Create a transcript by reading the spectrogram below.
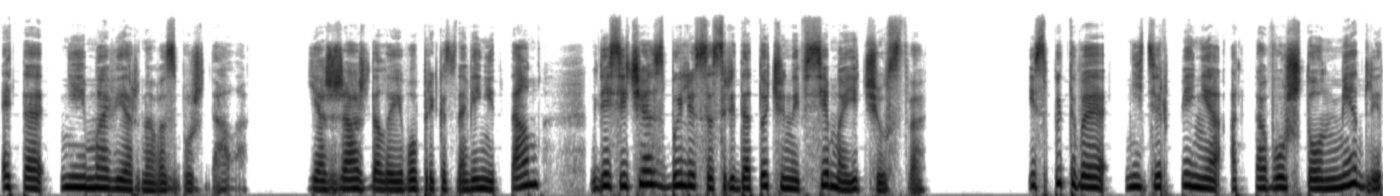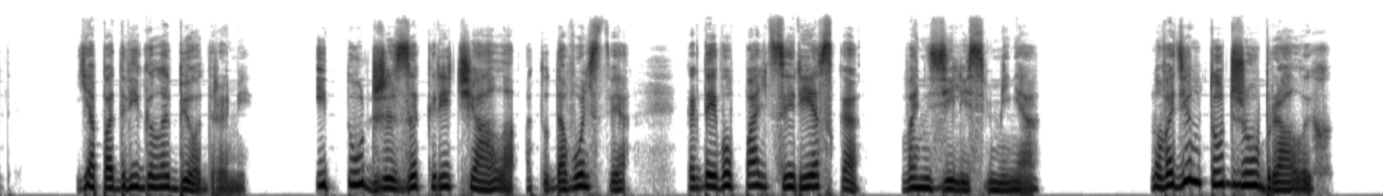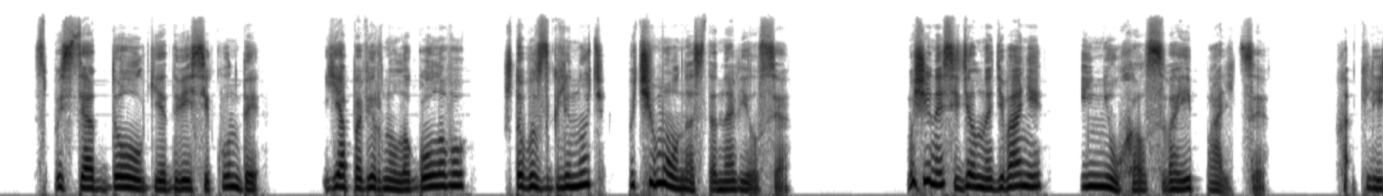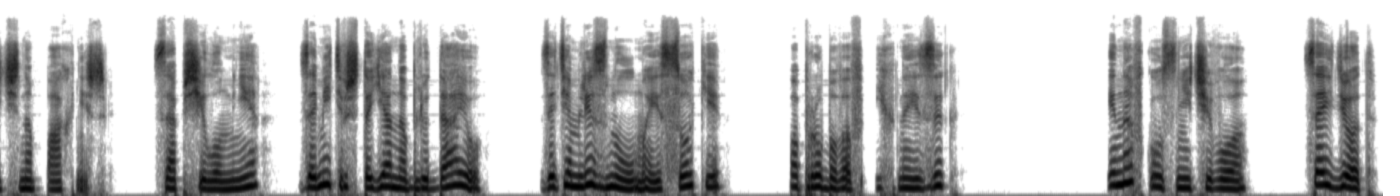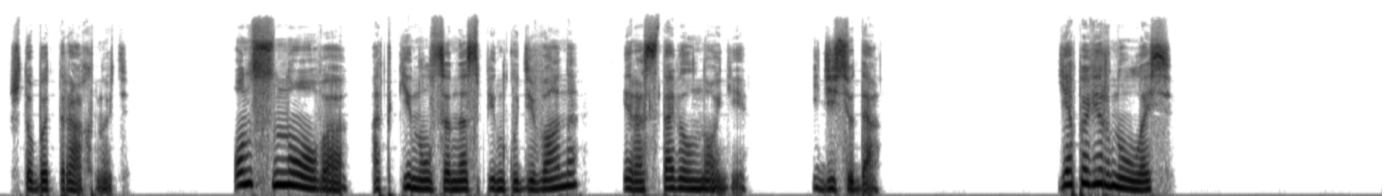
Это неимоверно возбуждало. Я жаждала его прикосновений там, где сейчас были сосредоточены все мои чувства. Испытывая нетерпение от того, что он медлит, я подвигала бедрами и тут же закричала от удовольствия, когда его пальцы резко вонзились в меня. Но Вадим тут же убрал их. Спустя долгие две секунды я повернула голову, чтобы взглянуть, почему он остановился. Мужчина сидел на диване и нюхал свои пальцы. «Отлично пахнешь», — сообщил он мне, заметив, что я наблюдаю, затем лизнул мои соки, попробовав их на язык, и на вкус ничего, сойдет, чтобы трахнуть. Он снова откинулся на спинку дивана и расставил ноги. «Иди сюда». Я повернулась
